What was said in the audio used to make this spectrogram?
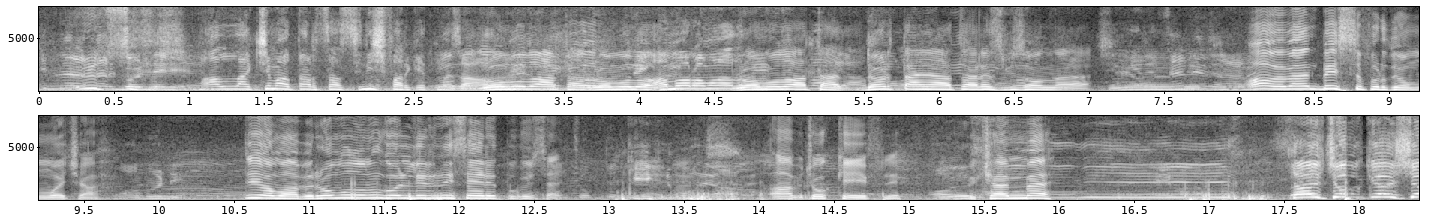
kimler atar golleri? Allah kim atarsa atsın hiç fark etmez abi. Romulo atar Romulo. Ama Romulo Romulo atar. 4 tane atarız biz onlara. Sen ne diyorsun abi? Abi ben 5-0 diyorum bu maça. Amoni. Diyorum abi Romulo'nun gollerini seyret bugün sen. Keyifli mi oluyor abi? Abi çok keyifli. Mükemmel. Sen çok yaşa.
